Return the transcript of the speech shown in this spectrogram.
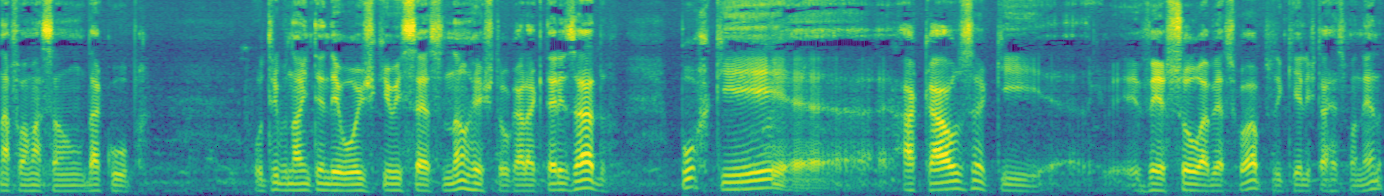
na formação da culpa. O tribunal entendeu hoje que o excesso não restou caracterizado porque eh, a causa que versou o habeas corpus e que ele está respondendo,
